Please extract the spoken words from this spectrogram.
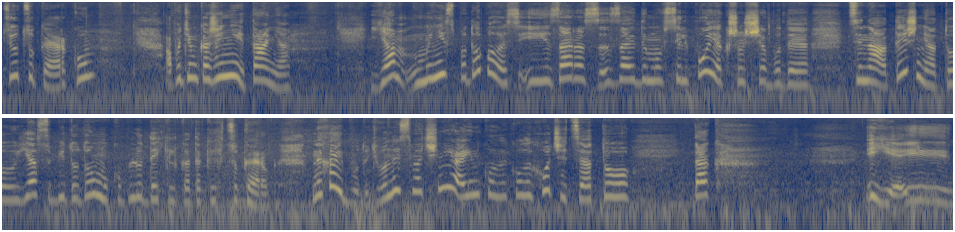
цю цукерку, а потім каже: ні, Таня. Я, мені сподобалось, і зараз зайдемо в сільпо. Якщо ще буде ціна тижня, то я собі додому куплю декілька таких цукерок. Нехай будуть. Вони смачні, а інколи, коли хочеться, то так і є. І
